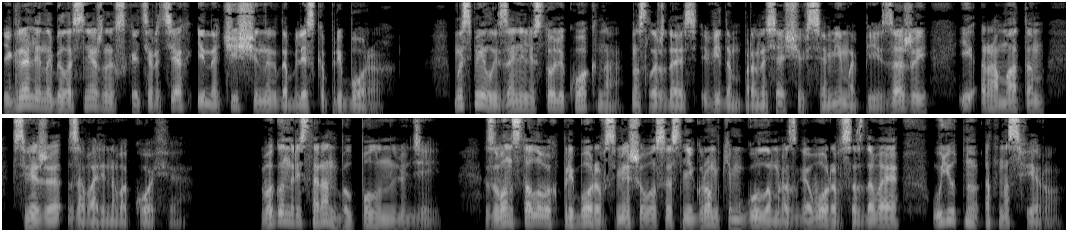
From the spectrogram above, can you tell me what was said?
играли на белоснежных скатертях и начищенных до блеска приборах. Мы с Милой заняли столик у окна, наслаждаясь видом проносящихся мимо пейзажей и ароматом свежезаваренного кофе. Вагон-ресторан был полон людей. Звон столовых приборов смешивался с негромким гулом разговоров, создавая уютную атмосферу.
